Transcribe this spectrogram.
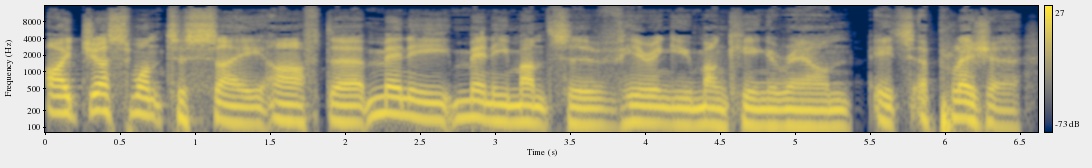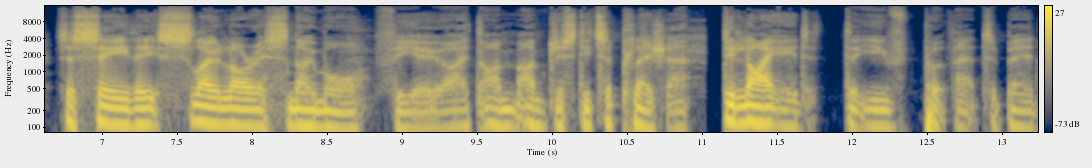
I just want to say, after many, many months of hearing you monkeying around, it's a pleasure to see that it's slow Loris no more for you. I, I'm, I'm just, it's a pleasure. Delighted that you've put that to bed.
